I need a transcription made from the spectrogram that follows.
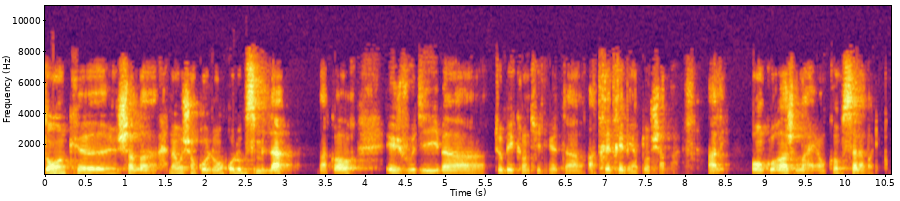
Donc, euh, Inch'Allah, bismillah, d'accord? Et je vous dis, ben, to be continued, hein, à très très bientôt, Inch'Allah. Allez, bon courage, Allah et salam alaikum.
